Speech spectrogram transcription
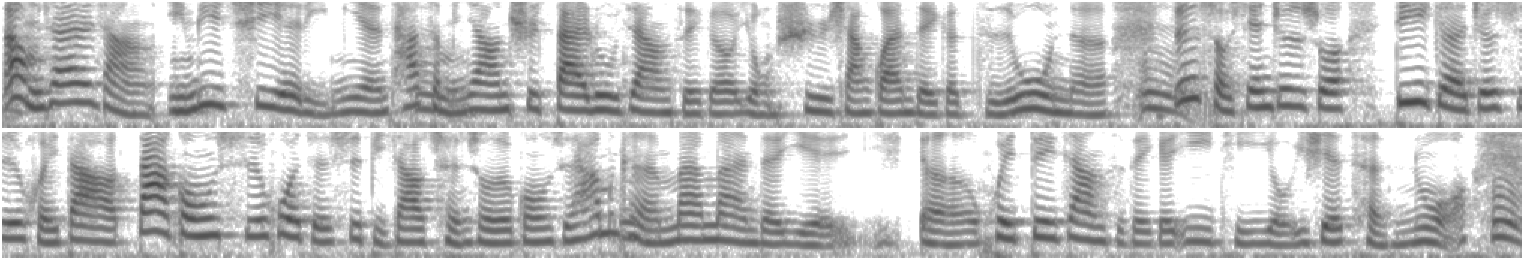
那我们现在在讲盈利企业里面，它怎么样去带入这样子一个永续相关的一个职务呢？这是首先就是说，第一个就是回到大公司或者是比较成熟的公司，他们可能慢慢的也呃会对这样子的一个议题有一些承诺，嗯，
